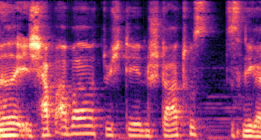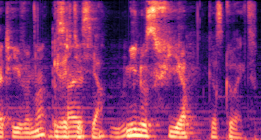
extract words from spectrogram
Äh, ich habe aber durch den Status das Negative, ne? Das Richtig, heißt, ja. Mhm. minus 4. Das ist korrekt.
